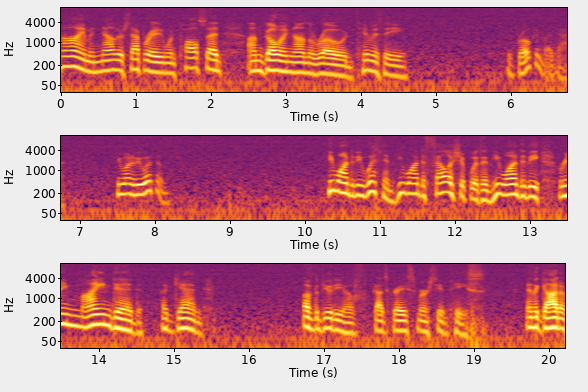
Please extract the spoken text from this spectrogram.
time, and now they're separated. When Paul said, I'm going on the road, Timothy was broken by that. He wanted to be with him. He wanted to be with him. He wanted to fellowship with him. He wanted to be reminded again of the beauty of God's grace, mercy, and peace and the God of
